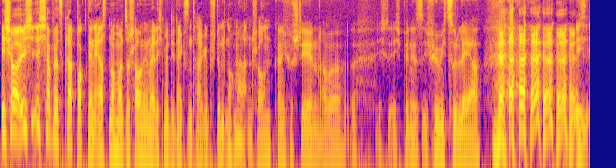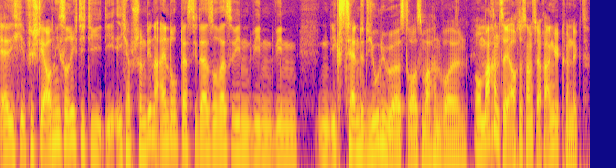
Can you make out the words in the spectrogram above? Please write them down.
Ich, ich, ich habe jetzt gerade Bock, den ersten nochmal zu schauen, den werde ich mir die nächsten Tage bestimmt nochmal anschauen. Kann ich verstehen, aber äh, ich, ich bin jetzt, ich fühle mich zu leer. ich äh, ich verstehe auch nicht so richtig, die, die, ich habe schon den Eindruck, dass die da sowas wie ein, wie ein, wie ein Extended Universe draus machen wollen. Oh, machen sie auch, das haben sie auch angekündigt.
